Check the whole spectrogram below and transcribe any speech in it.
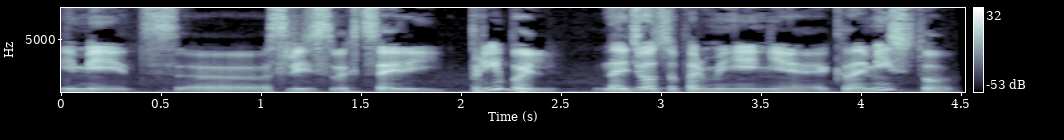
имеет э, среди своих целей прибыль, найдется применение экономисту,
